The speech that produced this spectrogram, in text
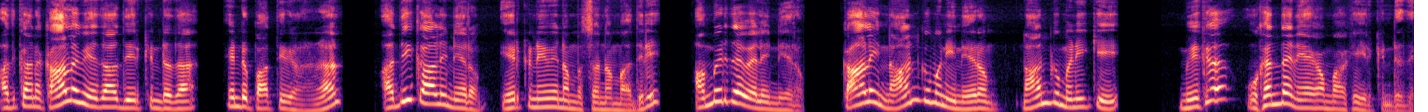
அதுக்கான காலம் ஏதாவது இருக்கின்றதா என்று பார்த்தீர்களானால் அதிகாலை நேரம் ஏற்கனவே நம்ம சொன்ன மாதிரி அமிர்த வேலை நேரம் காலை நான்கு மணி நேரம் நான்கு மணிக்கு மிக உகந்த நேரமாக இருக்கின்றது.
